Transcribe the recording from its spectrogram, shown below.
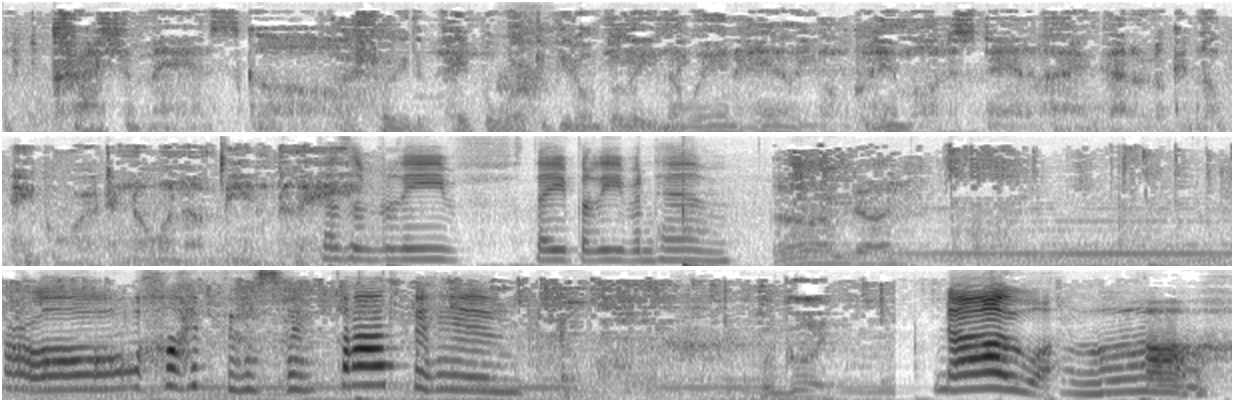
would Crash a man's skull. I'll show you the paperwork if you don't believe me. No way in hell you gonna put him on the stand if I ain't gotta look at no paperwork to know when I'm being played. Doesn't believe they believe in him. Oh, I'm done. Oh, I feel so bad for him. We're good. No. Oh.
